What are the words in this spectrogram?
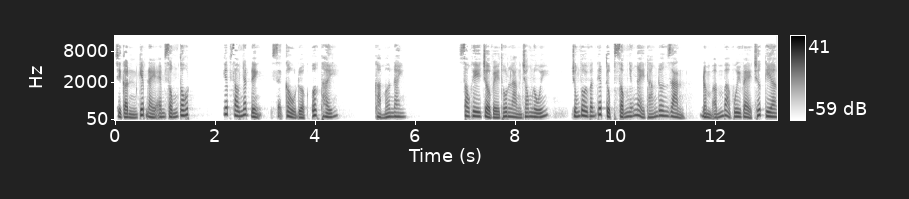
chỉ cần kiếp này em sống tốt, kiếp sau nhất định sẽ cầu được ước thấy. Cảm ơn anh. Sau khi trở về thôn làng trong núi, chúng tôi vẫn tiếp tục sống những ngày tháng đơn giản, đầm ấm và vui vẻ trước kia.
